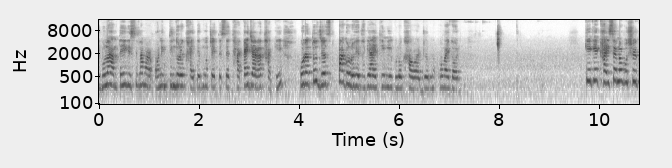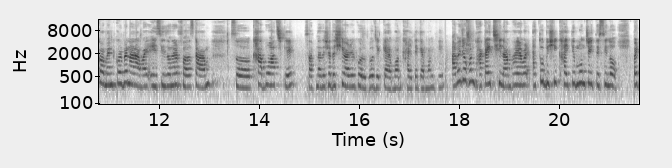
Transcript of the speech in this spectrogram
এগুলো আনতেই গেছিলাম আর অনেকদিন ধরে খাইতে মন চাইতেছে ঢাকায় যারা থাকি, ওরা তো জাস্ট পাগল হয়ে থাকে আই থিঙ্ক এগুলো খাওয়ার জন্য ও মাই গড কে কে খাইছেন অবশ্যই কমেন্ট করবেন। আর আমার এই সিজনের ফার্স্ট আম সো খাব আজকে। আপনাদের সাথে শেয়ারই করব যে কেমন, খাইতে কেমন কি। আমি যখন ঢাকায় ছিলাম, ভাই, আমার এত বেশি খাইতে মন চাইতেছিল। বাট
